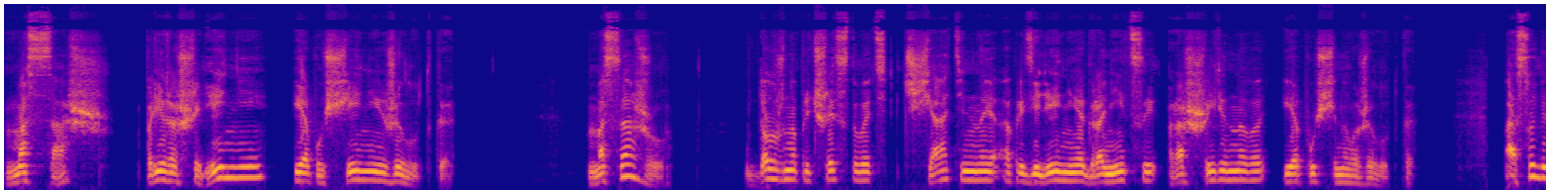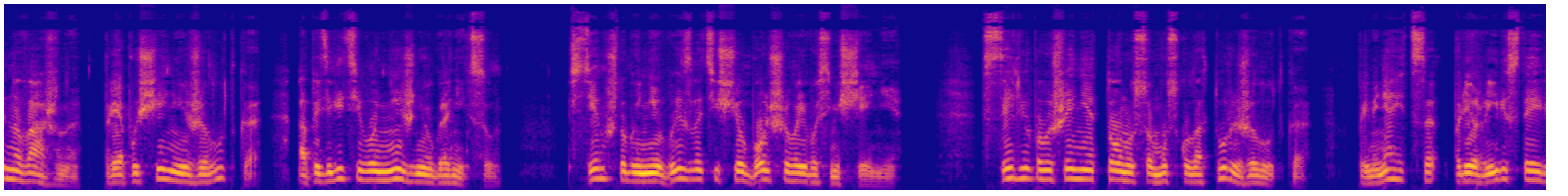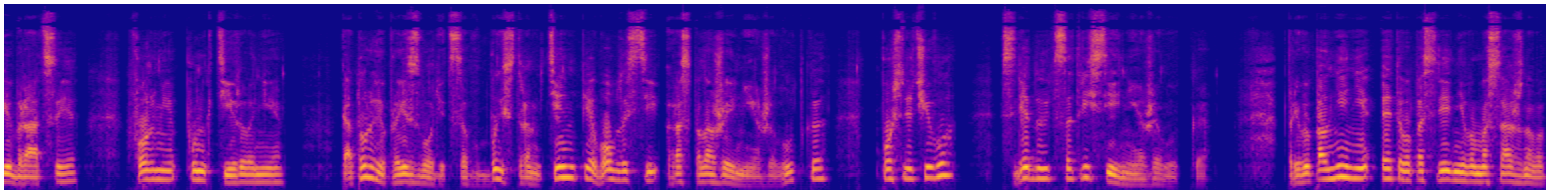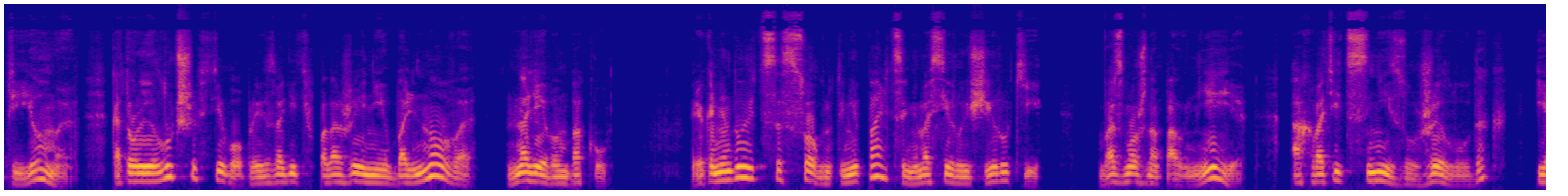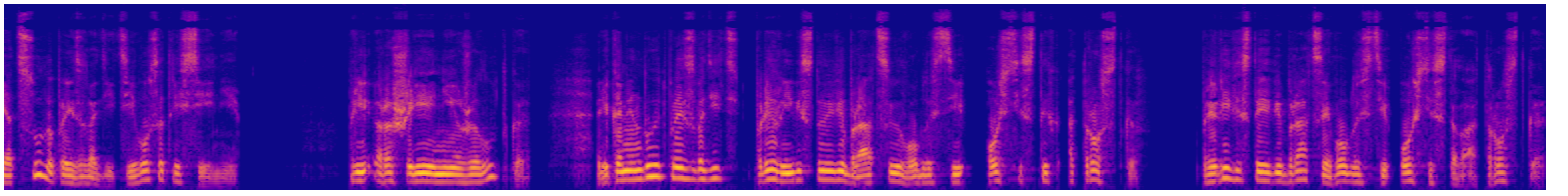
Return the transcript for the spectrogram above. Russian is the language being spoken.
Массаж при расширении и опущении желудка. Массажу должно предшествовать тщательное определение границы расширенного и опущенного желудка. Особенно важно при опущении желудка определить его нижнюю границу, с тем, чтобы не вызвать еще большего его смещения. С целью повышения тонуса мускулатуры желудка применяется прерывистая вибрация в форме пунктирования, которая производится в быстром темпе в области расположения желудка, после чего следует сотрясение желудка. При выполнении этого последнего массажного приема, который лучше всего производить в положении больного на левом боку, рекомендуется согнутыми пальцами массирующей руки, возможно, полнее охватить снизу желудок и отсюда производить его сотрясение. При расширении желудка рекомендуют производить прерывистую вибрацию в области остистых отростков. Прерывистая вибрация в области остистого отростка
